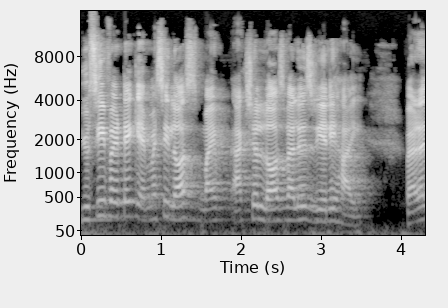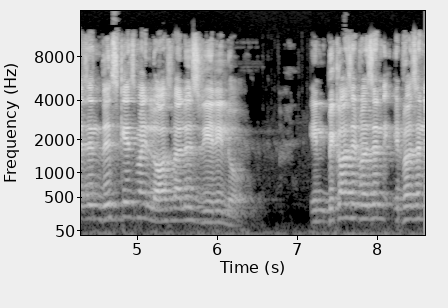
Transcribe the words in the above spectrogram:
You see if I take MSE loss, my actual loss value is really high. Whereas in this case, my loss value is really low in because it was an it was an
